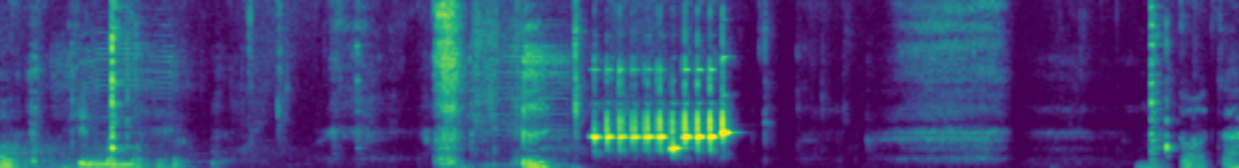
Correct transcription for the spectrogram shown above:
โอ้กินมันหมดเลยต่อจ้า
